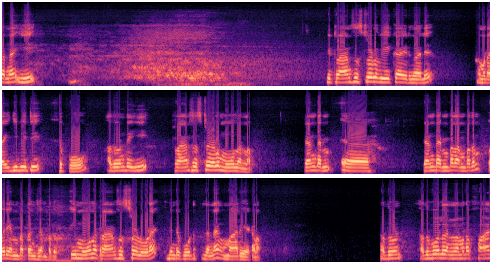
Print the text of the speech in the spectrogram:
തന്നെ ഈ ഈ ട്രാൻസിസ്റ്ററുകൾ വീക്കായിരുന്നാൽ നമ്മുടെ ഐ ജി ബി ടി പോവും. അതുകൊണ്ട് ഈ ട്രാൻസിസ്റ്ററുകൾ മൂന്നെണ്ണം. രണ്ട് രണ്ട് എൺപത് അമ്പതും ഒരു എൺപത്തഞ്ച് അമ്പതും ഈ മൂന്ന് ട്രാൻസിസ്റ്ററുകളൂടെ ഇതിന്റെ കൂട്ടത്തിൽ തന്നെ മാറിയേക്കണം. അതുകൊണ്ട് അതുപോലെ തന്നെ നമ്മുടെ ഫാൻ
